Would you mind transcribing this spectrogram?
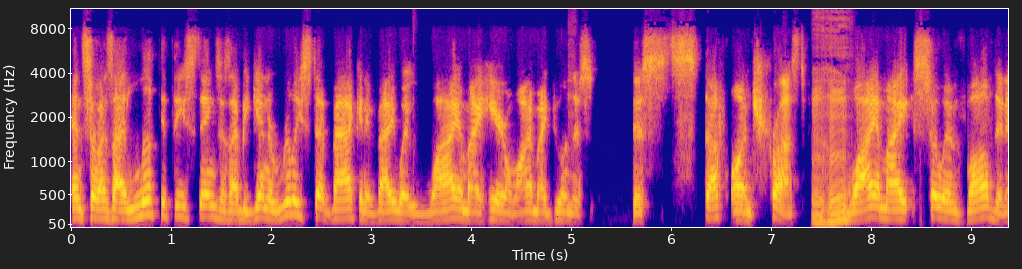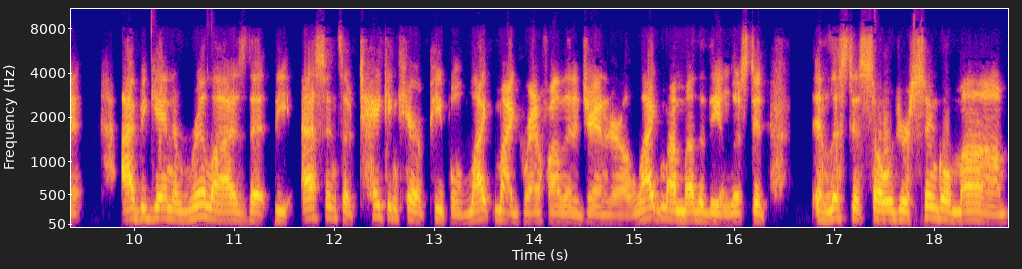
And so as I looked at these things, as I began to really step back and evaluate why am I here and why am I doing this this stuff on trust? Mm-hmm. Why am I so involved in it? I began to realize that the essence of taking care of people, like my grandfather, the janitor, like my mother, the enlisted enlisted soldier, single mom,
